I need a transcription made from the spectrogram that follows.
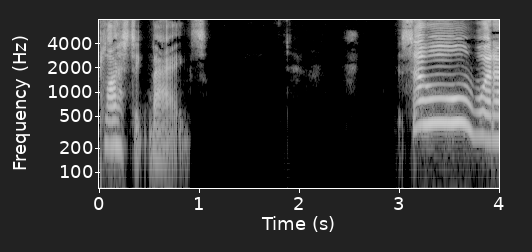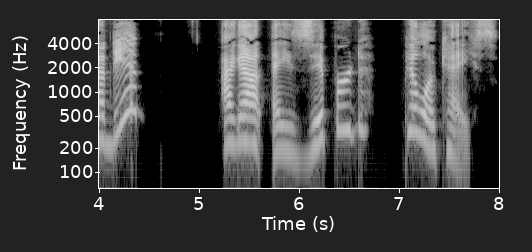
plastic bags. So what I did, I got a zippered pillowcase.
